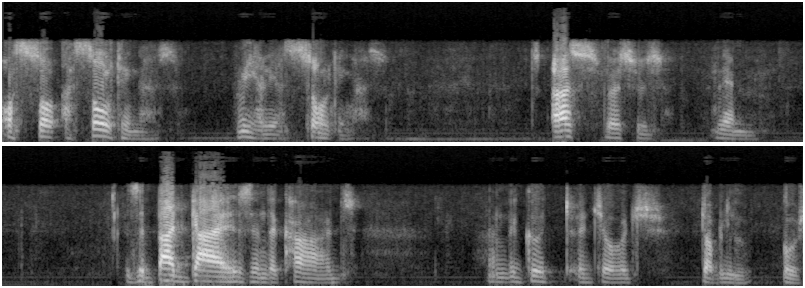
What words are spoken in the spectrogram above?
Assault, assaulting us, really assaulting us. It's us versus them. The bad guys and the cards and the good uh, George W. Bush.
